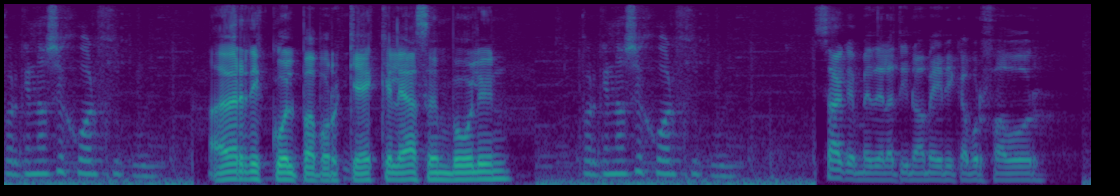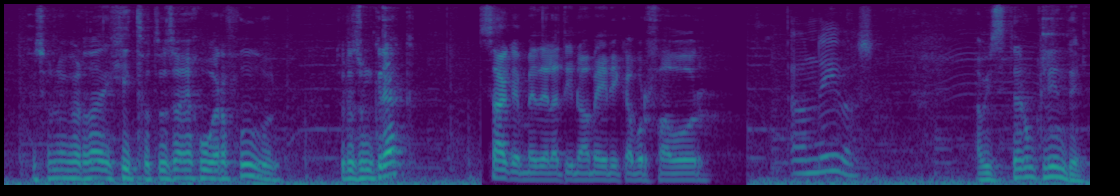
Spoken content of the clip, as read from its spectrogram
Porque no sé jugar fútbol. A ver, disculpa, ¿por qué es que le hacen bullying? Porque no sé jugar fútbol. Sáquenme de Latinoamérica, por favor. Eso no es verdad, hijito. Tú sabes jugar fútbol. ¿Tú eres un crack? Sáquenme de Latinoamérica, por favor. ¿A dónde ibas? A visitar a un cliente.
